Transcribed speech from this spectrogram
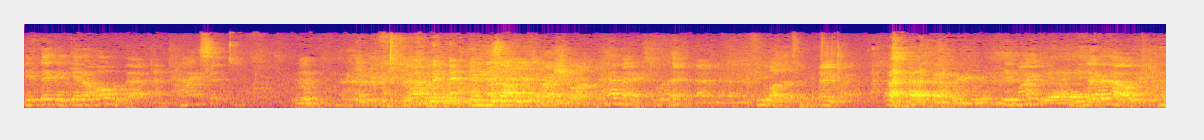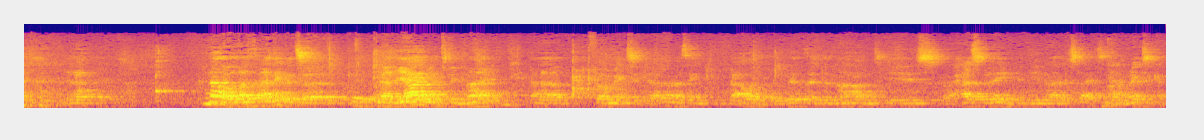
if they could get a hold of that and tax it? Mm. that would ease up the pressure on Pemex, would it? And, and, a few other things. Anyway, it might. Yeah. You never know. yeah. No, I, I think it's a, know, the argument's been made uh, from Mexico, and I think validly, that the demand is, or has been in the United States, not in Mexico.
